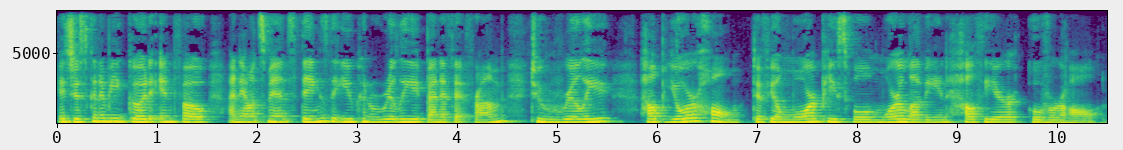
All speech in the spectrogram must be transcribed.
It's just going to be good good info, announcements, things that you can really benefit from to really help your home to feel more peaceful, more loving, healthier overall.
